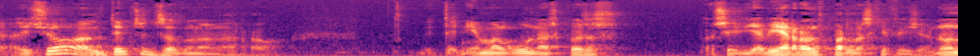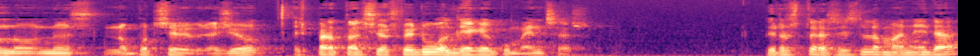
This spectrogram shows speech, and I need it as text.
això el temps ens ha donat la raó. Teníem algunes coses... O sigui, hi havia raons per les que fer això, no? No, no, és, no pot ser... Això és per atenció fer-ho el dia que comences. Però, ostres, és la manera...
